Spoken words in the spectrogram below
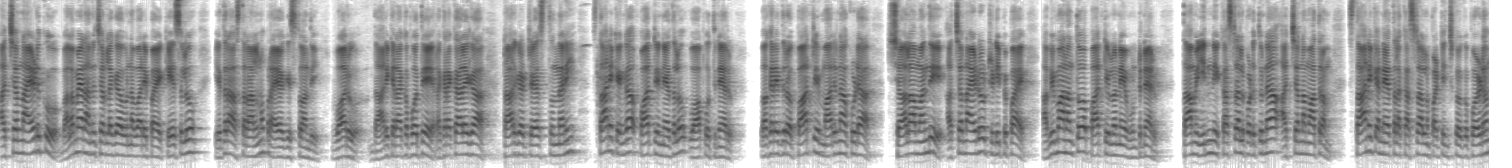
అచ్చెన్నాయుడుకు బలమైన అనుచరులుగా ఉన్న వారిపై కేసులు ఇతర అస్త్రాలను ప్రయోగిస్తోంది. వారు దారికి రాకపోతే రకరకాలుగా టార్గెట్ చేస్తుందని స్థానికంగా పార్టీ నేతలు వాపోతున్నారు ఒకరిద్దరు పార్టీ మారినా కూడా చాలామంది అచ్చెన్నాయుడు టీడీపీపై అభిమానంతో పార్టీలోనే ఉంటున్నారు. తాము ఇన్ని కష్టాలు పడుతున్నా అచ్చెన్న మాత్రం స్థానిక నేతల కష్టాలను పట్టించుకోకపోవడం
